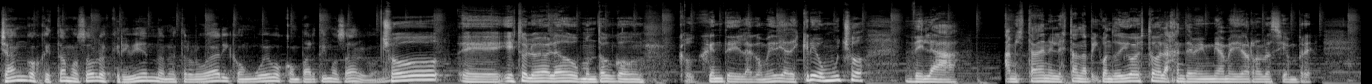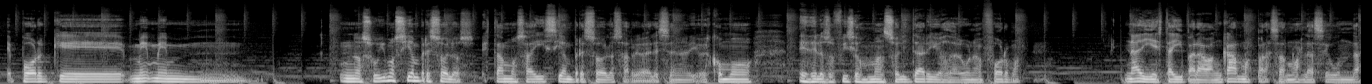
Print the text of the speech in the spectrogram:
Changos que estamos solo escribiendo en nuestro lugar y con huevos compartimos algo. ¿no? Yo, eh, esto lo he hablado un montón con, con gente de la comedia, descreo mucho de la amistad en el stand-up. Y cuando digo esto, la gente me mira medio raro siempre. Porque me- me- nos subimos siempre solos, estamos ahí siempre solos arriba del escenario. Es como, es de los oficios más solitarios de alguna forma. Nadie está ahí para bancarnos, para hacernos la segunda.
